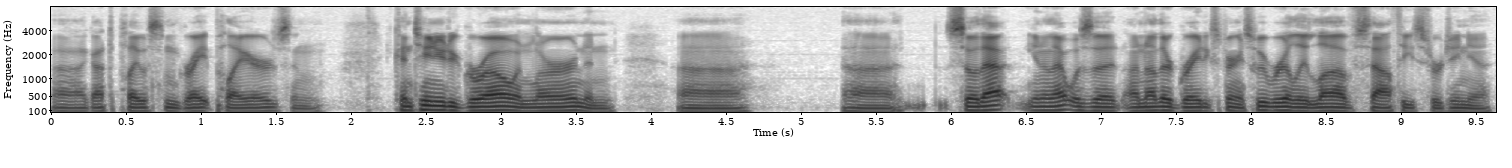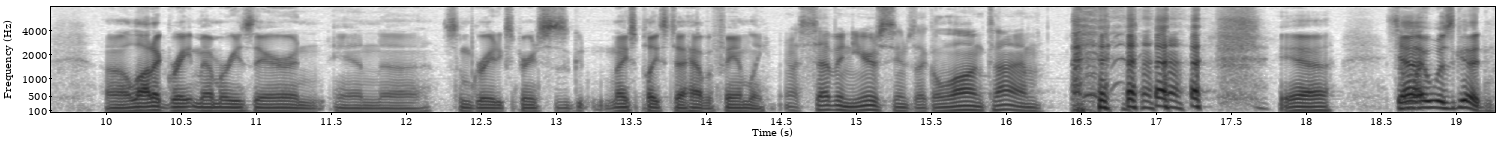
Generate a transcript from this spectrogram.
Uh, I got to play with some great players and continue to grow and learn and uh, uh, so that you know that was a, another great experience. We really love Southeast Virginia. Uh, a lot of great memories there and and some great experiences. Nice place to have a family. seven years seems like a long time. yeah, so yeah, what, it was good.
